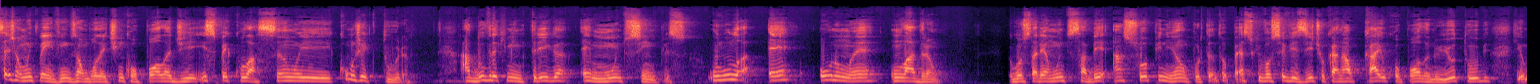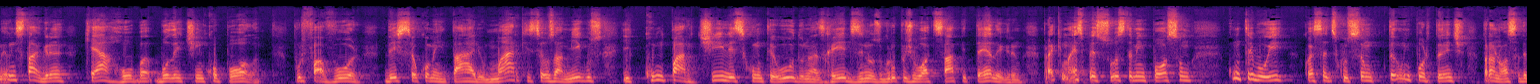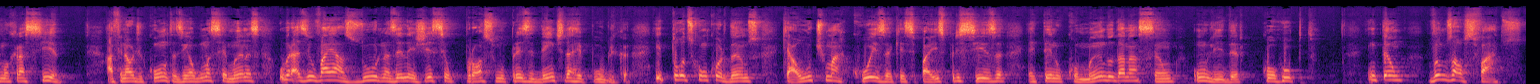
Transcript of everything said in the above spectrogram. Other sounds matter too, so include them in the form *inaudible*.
Sejam muito bem-vindos a um boletim Coppola de especulação e conjectura. A dúvida que me intriga é muito simples: o Lula é ou não é um ladrão? Eu gostaria muito de saber a sua opinião, portanto eu peço que você visite o canal Caio Coppola no YouTube e o meu Instagram, que é @boletimcoppola. Por favor, deixe seu comentário, marque seus amigos e compartilhe esse conteúdo nas redes e nos grupos de WhatsApp e Telegram, para que mais pessoas também possam contribuir com essa discussão tão importante para a nossa democracia. Afinal de contas, em algumas semanas, o Brasil vai às urnas eleger seu próximo presidente da República. E todos concordamos que a última coisa que esse país precisa é ter no comando da nação um líder corrupto. Então, vamos aos fatos.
